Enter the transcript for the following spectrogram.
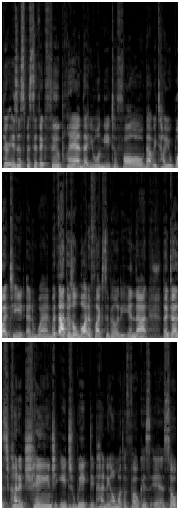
There is a specific food plan that you will need to follow that we tell you what to eat and when. With that, there's a lot of flexibility in that that does kind of change each week depending on what the focus is. So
